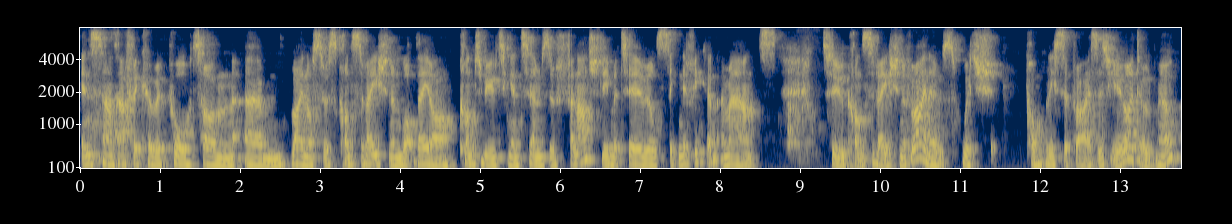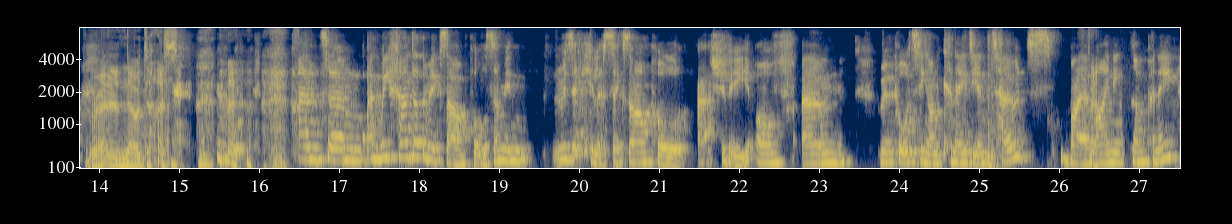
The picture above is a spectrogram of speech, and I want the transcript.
in South Africa report on um, rhinoceros conservation and what they are contributing in terms of financially material significant amounts to conservation of rhinos, which probably surprises you. I don't know. Right? No, it does. and um, and we found other examples. I mean, ridiculous example actually of um, reporting on Canadian toads by a mining company,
